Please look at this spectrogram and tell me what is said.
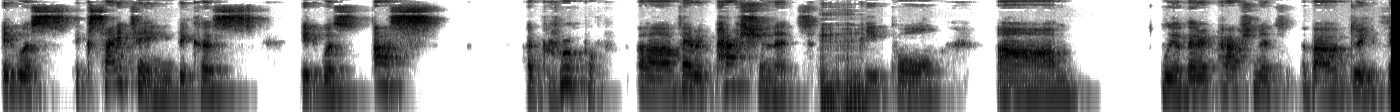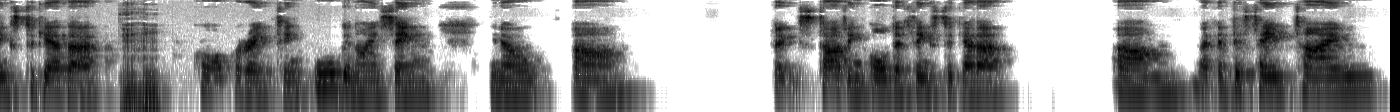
It was exciting because it was us a group of uh, very passionate mm-hmm. people. Um, we are very passionate about doing things together, mm-hmm. cooperating, organizing, you know, um, like starting all the things together. Um, but at the same time,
